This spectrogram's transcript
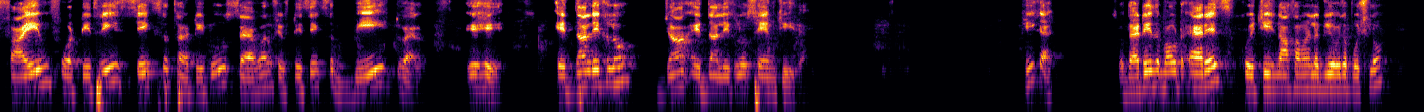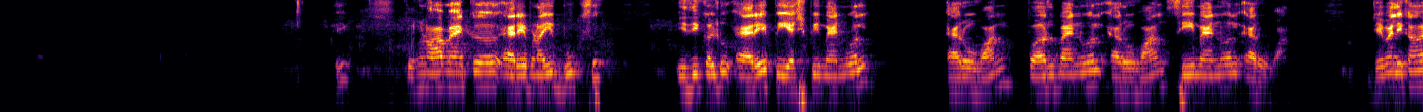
5 43 6 32 7 56 b 12 ਇਹ ਇਦਾਂ ਲਿਖ ਲਓ ਜਾਂ ਇਦਾਂ ਲਿਖ ਲਓ ਸੇਮ ਚੀਜ਼ ਹੈ ਠੀਕ ਹੈ ਸੋ that is about arrays ਕੋਈ ਚੀਜ਼ ਨਾ ਸਮਝ ਲੱਗੀ ਹੋਵੇ ਤਾਂ ਪੁੱਛ ਲਓ तो हूँ आ मैं एक एरे बनाई books is equal to array P H P manual arrow one Perl manual arrow one C manual arrow one जे मैं लिखा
